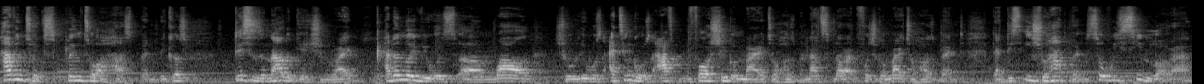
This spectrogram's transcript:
having to explain to her husband because this is an allegation, right? I don't know if it was um, while she was, it was, I think it was after, before she got married to her husband, that's Laura, before she got married to her husband, that this issue happened. So we see Laura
